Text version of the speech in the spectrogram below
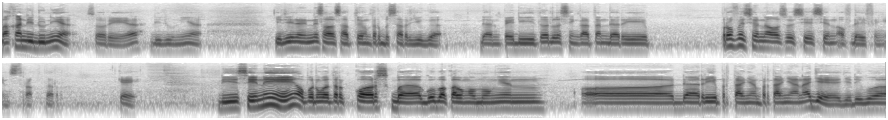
Bahkan di dunia, sorry ya, di dunia. Jadi ini salah satu yang terbesar juga dan PD itu adalah singkatan dari Professional Association of Diving Instructor. Oke, okay. di sini Open Water Course gue bakal ngomongin uh, dari pertanyaan-pertanyaan aja ya. Jadi gue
